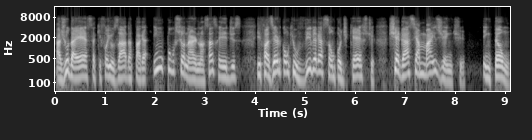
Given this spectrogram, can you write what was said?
Ajuda essa que foi usada para impulsionar nossas redes e fazer com que o Viveração Podcast chegasse a mais gente. Então,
